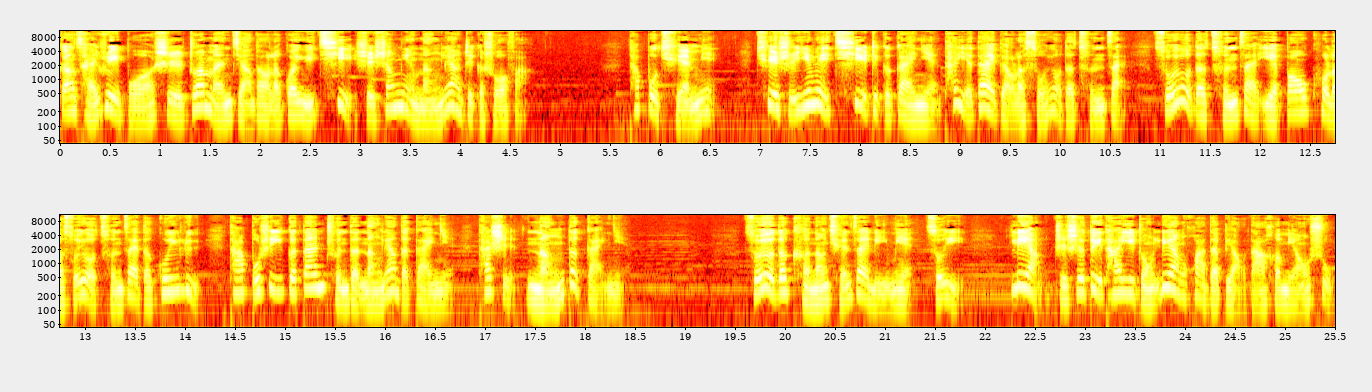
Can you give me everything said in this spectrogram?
刚才瑞博是专门讲到了关于气是生命能量这个说法，它不全面，确实因为气这个概念，它也代表了所有的存在，所有的存在也包括了所有存在的规律，它不是一个单纯的能量的概念，它是能的概念。所有的可能全在里面，所以量只是对它一种量化的表达和描述，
